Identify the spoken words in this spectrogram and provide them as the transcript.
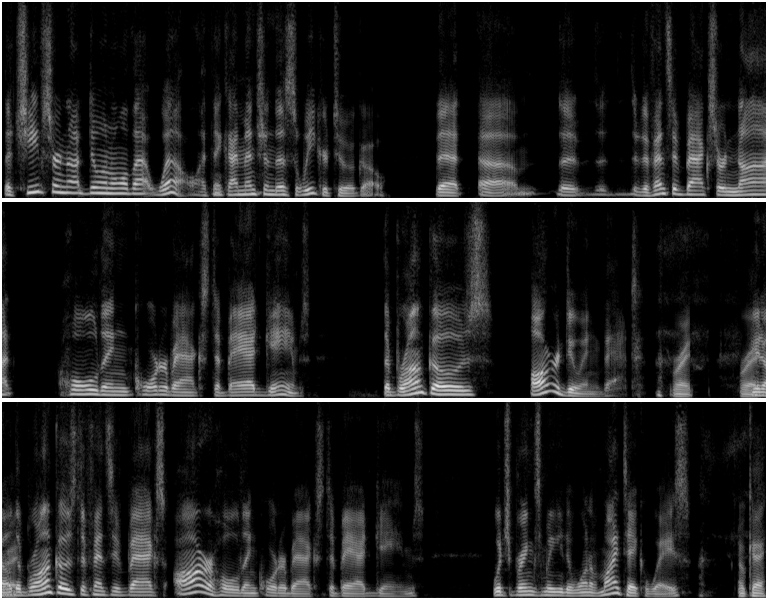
the Chiefs are not doing all that well. I think I mentioned this a week or two ago that um, the, the the defensive backs are not holding quarterbacks to bad games. The Broncos are doing that. Right. Right. you know, right. the Broncos defensive backs are holding quarterbacks to bad games, which brings me to one of my takeaways, okay.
